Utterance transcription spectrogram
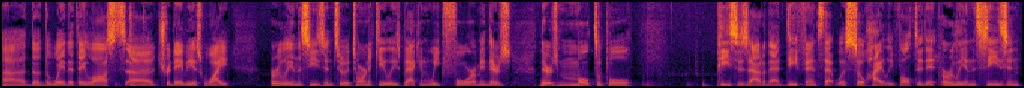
Uh, the the way that they lost uh, Tre'Davious White early in the season to a torn Achilles back in week four. I mean, there's there's multiple pieces out of that defense that was so highly vaulted early in the season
